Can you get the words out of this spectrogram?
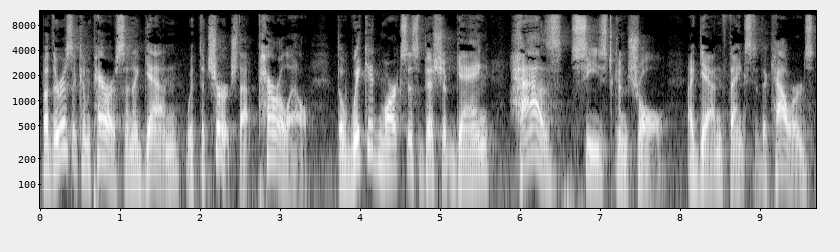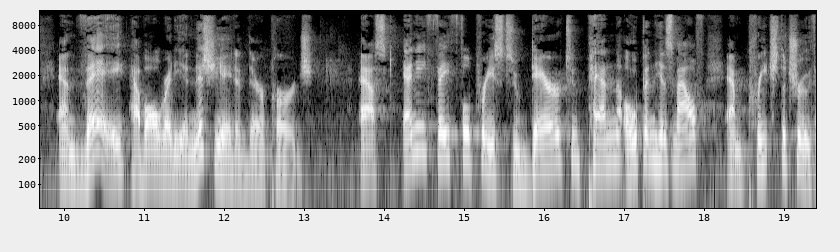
But there is a comparison again with the church, that parallel. The wicked Marxist bishop gang has seized control again, thanks to the cowards, and they have already initiated their purge. Ask any faithful priest who dare to pen open his mouth and preach the truth.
